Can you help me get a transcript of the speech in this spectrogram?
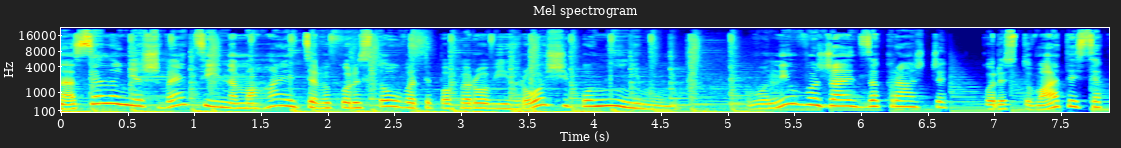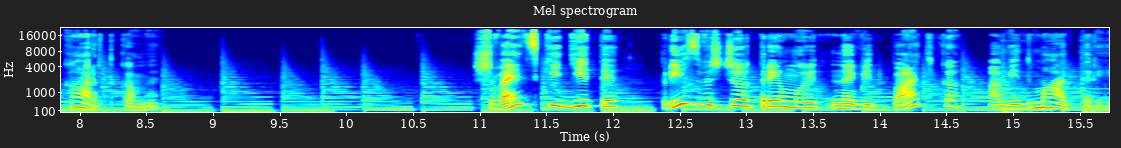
Населення Швеції намагається використовувати паперові гроші по мінімуму. Вони вважають за краще користуватися картками. Шведські діти прізвище отримують не від батька, а від матері.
